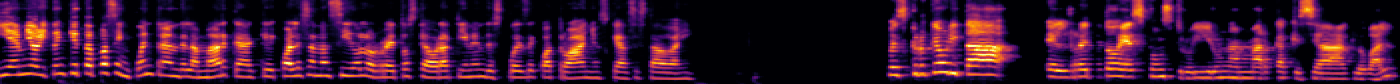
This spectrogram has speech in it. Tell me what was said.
y Emi, ahorita en qué etapa se encuentran de la marca, ¿Qué, cuáles han sido los retos que ahora tienen después de cuatro años que has estado ahí. Pues creo que ahorita el reto es construir una marca que sea global.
